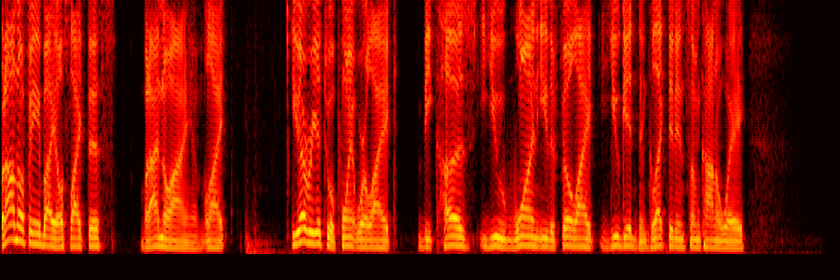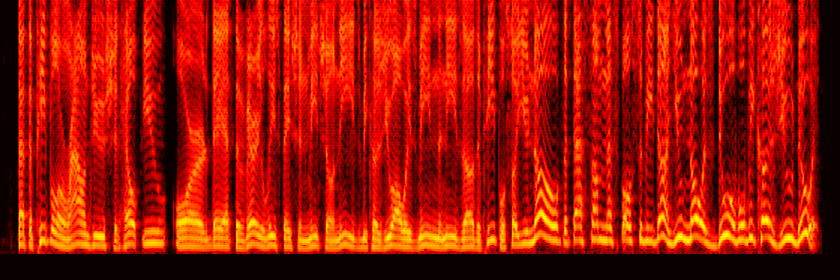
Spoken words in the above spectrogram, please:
But I don't know if anybody else like this, but I know I am. Like, you ever get to a point where like because you one either feel like you get neglected in some kind of way that the people around you should help you or they at the very least they should meet your needs because you always meet the needs of other people. So you know that that's something that's supposed to be done. You know it's doable because you do it.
